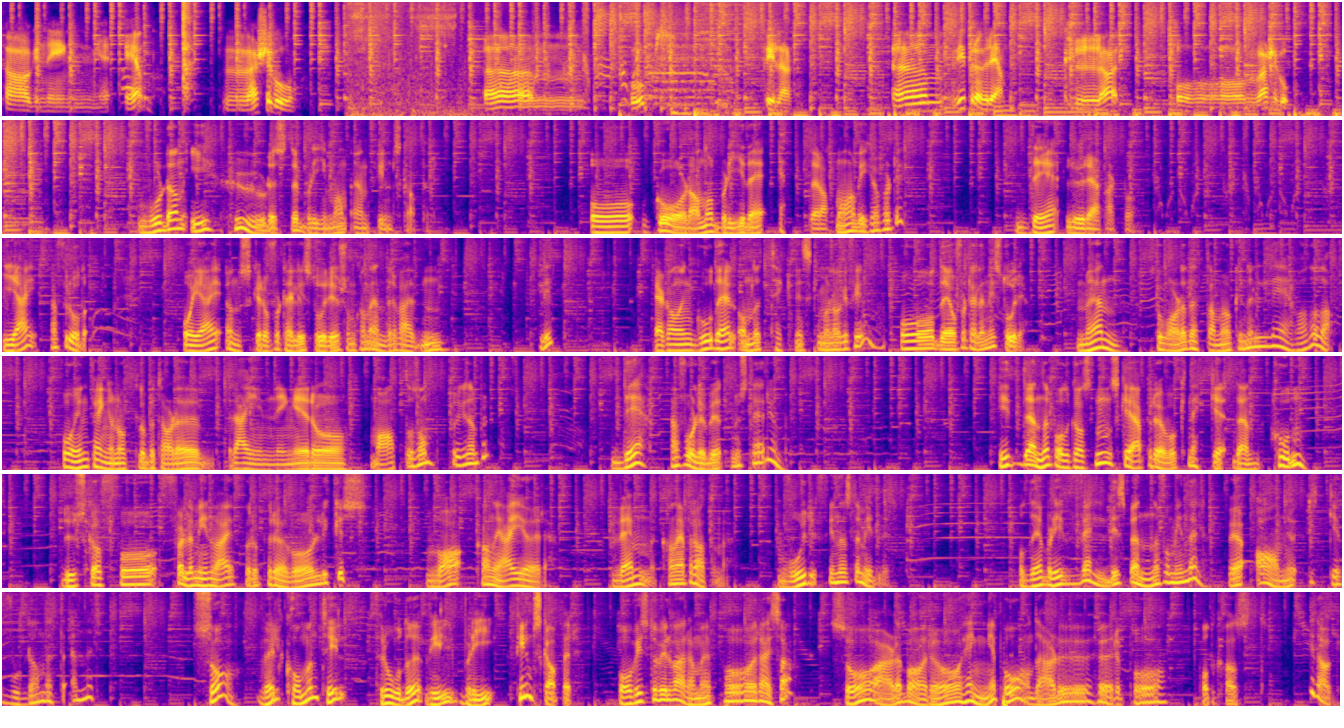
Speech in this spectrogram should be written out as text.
Tagning én. Vær så god. Um, Ops. Filler'n. Um, vi prøver igjen. Klar. Og vær så god. Hvordan i huleste blir man en filmskaper? Og går det an å bli det etter at man har bikka 40? Det lurer jeg fælt på. Jeg er Frode, og jeg ønsker å fortelle historier som kan endre verden litt. Jeg kan en god del om det tekniske med å lage film, og det å fortelle en historie. Men så var det dette med å kunne leve av det, da. Få inn penger nok til å betale regninger og mat og sånn, eksempel. Det er foreløpig et mysterium. I denne podkasten skal jeg prøve å knekke den koden. Du skal få følge min vei for å prøve å lykkes. Hva kan jeg gjøre? Hvem kan jeg prate med? Hvor finnes det midler? Og det blir veldig spennende for min del, for jeg aner jo ikke hvordan dette ender. Så velkommen til Frode vil bli filmskaper. Og hvis du vil være med på reisa, så er det bare å henge på der du hører på podkast i dag.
